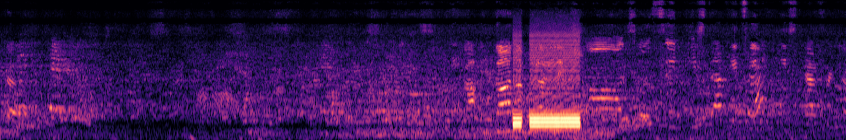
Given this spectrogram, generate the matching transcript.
Africa. So East Africa.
